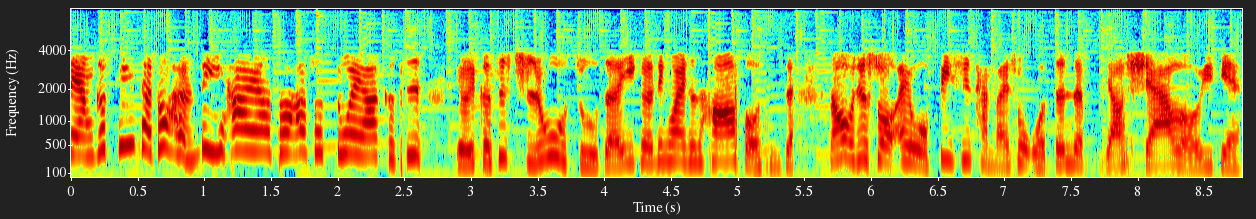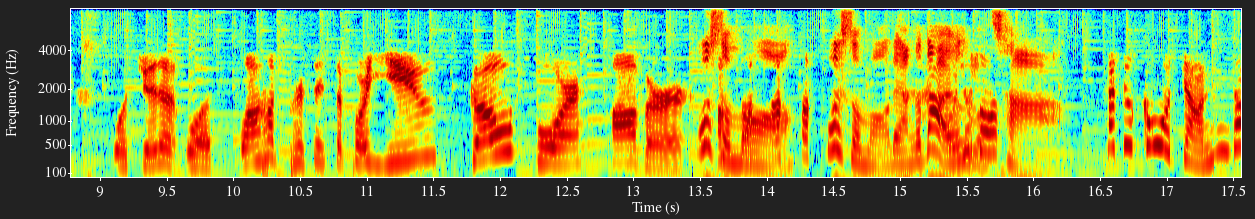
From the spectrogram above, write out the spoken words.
两个听起来都很厉害啊！说他说对啊，可是有一个是食物组的，一个另外一个是哈佛，是不是？然后我就说，哎、我必须坦白说，我真的比较 shallow 一点。我觉得我 one hundred percent support you go for Harvard。为什么？为什么？两个大学有什么差？他就跟我讲，你知道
